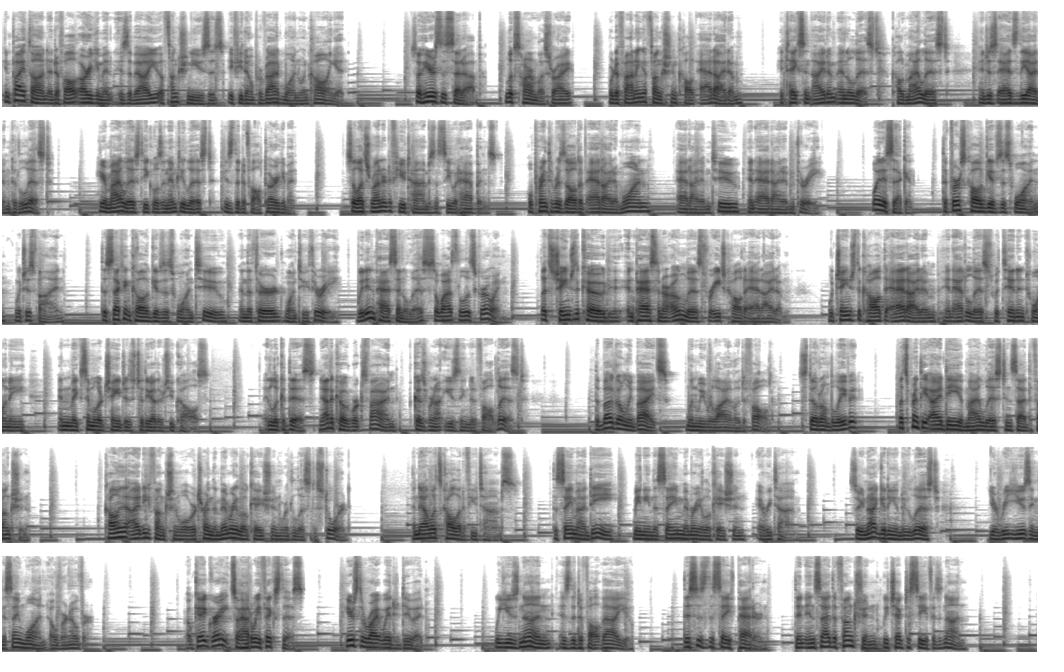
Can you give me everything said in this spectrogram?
In Python, a default argument is the value a function uses if you don't provide one when calling it. So here's the setup. Looks harmless, right? We're defining a function called addItem. It takes an item and a list, called myList, and just adds the item to the list. Here myList equals an empty list is the default argument. So let's run it a few times and see what happens. We'll print the result of addItem1, addItem2, and addItem3. Wait a second. The first call gives us 1, which is fine. The second call gives us 1, 2, and the third 1, 2, 3. We didn't pass in a list, so why is the list growing? Let's change the code and pass in our own list for each call to add item. We'll change the call to add item and add a list with 10 and 20 and make similar changes to the other two calls. And look at this, now the code works fine because we're not using the default list. The bug only bites when we rely on the default. Still don't believe it? Let's print the ID of my list inside the function. Calling the ID function will return the memory location where the list is stored. And now let's call it a few times. The same ID, meaning the same memory location every time. So you're not getting a new list, you're reusing the same one over and over. Okay, great, so how do we fix this? Here's the right way to do it. We use none as the default value. This is the safe pattern. Then inside the function, we check to see if it's none.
